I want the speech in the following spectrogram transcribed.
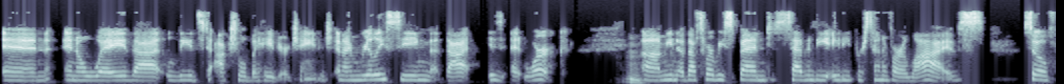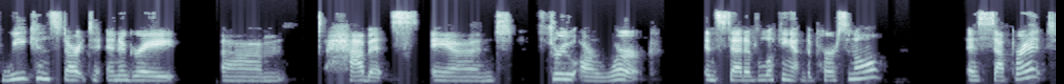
in in a way that leads to actual behavior change? And I'm really seeing that that is at work. Hmm. Um, you know, that's where we spend 70, 80% of our lives. So if we can start to integrate um, habits and through our work instead of looking at the personal as separate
